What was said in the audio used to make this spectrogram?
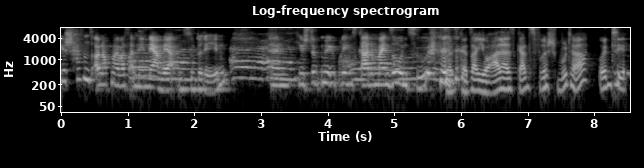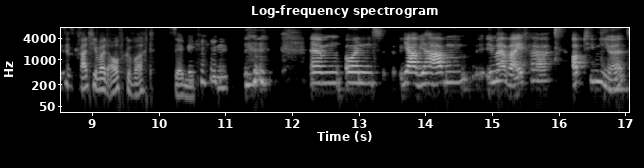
wir schaffen es auch nochmal was an den Nährwerten zu drehen. Ähm, hier stimmt mir übrigens gerade mein Sohn zu. Ich wollte gerade sagen, Joanna ist ganz frisch Mutter und hier ist jetzt gerade jemand aufgewacht. Sehr lieb. ähm, und ja, wir haben immer weiter optimiert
